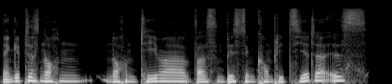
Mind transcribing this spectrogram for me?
Dann gibt es noch ein, noch ein Thema, was ein bisschen komplizierter ist,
